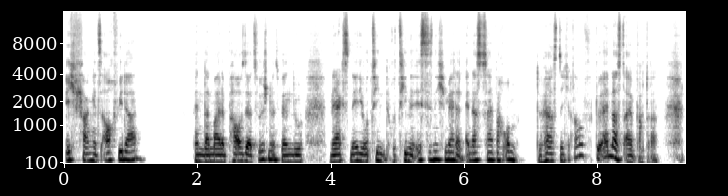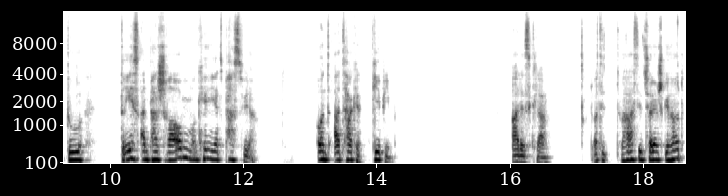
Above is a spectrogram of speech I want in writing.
Ich fange jetzt auch wieder an. Wenn dann mal eine Pause dazwischen ist, wenn du merkst, nee, die Routine, Routine ist es nicht mehr, dann änderst du es einfach um. Du hörst nicht auf, du änderst einfach dran. Du drehst ein paar Schrauben, okay, jetzt passt wieder. Und Attacke, gib ihm. Alles klar. Du hast, die, du hast die Challenge gehört.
